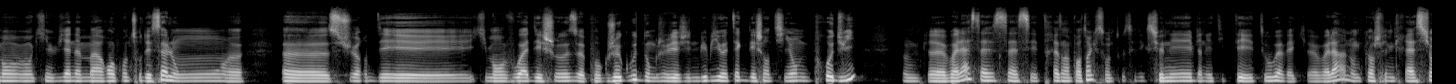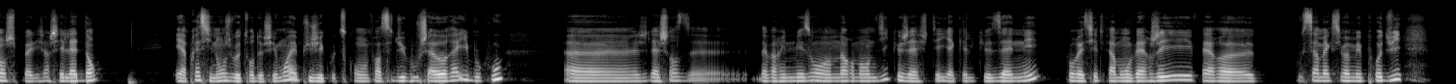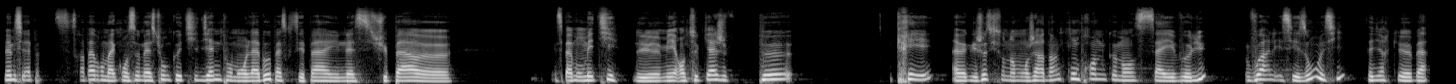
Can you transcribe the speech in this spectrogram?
viennent à ma rencontre sur des salons, euh, euh, sur des, qui m'envoient des choses pour que je goûte. Donc j'ai une bibliothèque d'échantillons de produits Donc voilà, ça, c'est très important qu'ils sont tous sélectionnés, bien étiquetés et tout. Avec voilà, donc quand je fais une création, je peux aller chercher là-dedans. Et après, sinon, je vais autour de chez moi et puis j'écoute ce qu'on. Enfin, c'est du bouche à oreille beaucoup. J'ai la chance d'avoir une maison en Normandie que j'ai achetée il y a quelques années pour essayer de faire mon verger, faire pousser un maximum mes produits, même si ce ne sera pas pour ma consommation quotidienne pour mon labo parce que c'est pas une, je suis pas, euh, c'est pas mon métier. Mais en tout cas, je peux créer avec les choses qui sont dans mon jardin, comprendre comment ça évolue, voir les saisons aussi. C'est-à-dire que bah,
